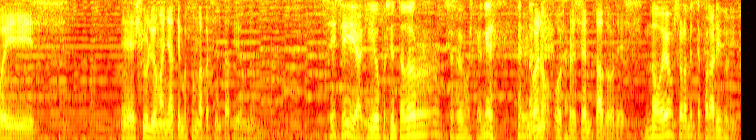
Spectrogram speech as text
pois eh, Xulio, mañá temos unha presentación, non? Sí, sí, aquí o presentador xa sabemos quen é. Bueno, os presentadores. No, eu solamente falarei do libro.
